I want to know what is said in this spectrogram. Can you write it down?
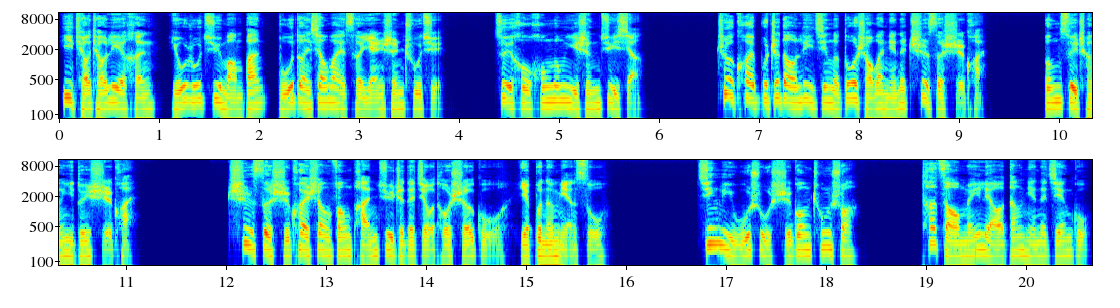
一条条裂痕犹如巨蟒般不断向外侧延伸出去，最后轰隆一声巨响，这块不知道历经了多少万年的赤色石块。崩碎成一堆石块，赤色石块上方盘踞着的九头蛇骨也不能免俗。经历无数时光冲刷，它早没了当年的坚固，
